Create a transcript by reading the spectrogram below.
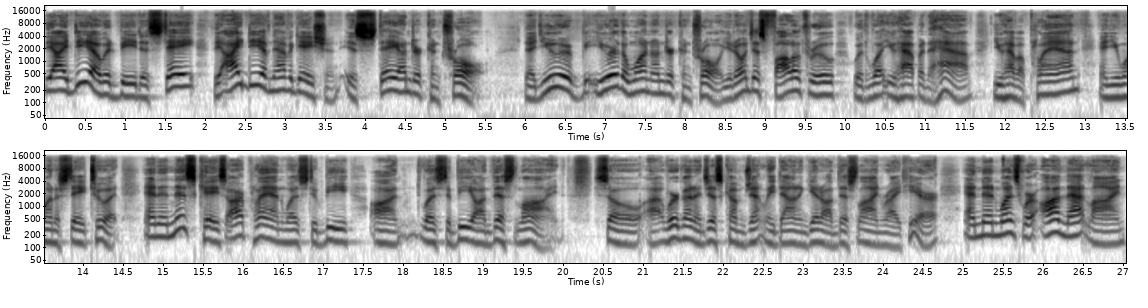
the idea would be to stay, the idea of navigation is stay under control that you're, you're the one under control. You don't just follow through with what you happen to have. You have a plan and you want to stay to it. And in this case, our plan was to be on was to be on this line. So uh, we're going to just come gently down and get on this line right here. And then once we're on that line,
